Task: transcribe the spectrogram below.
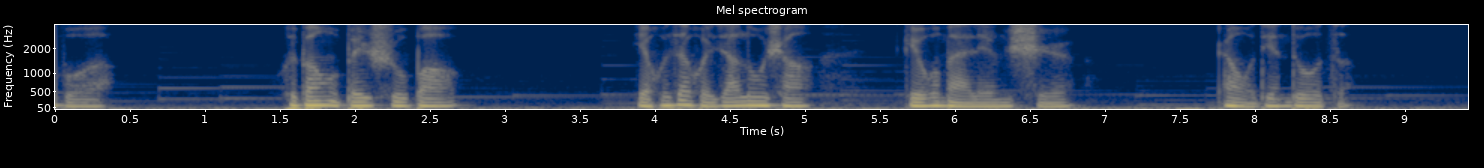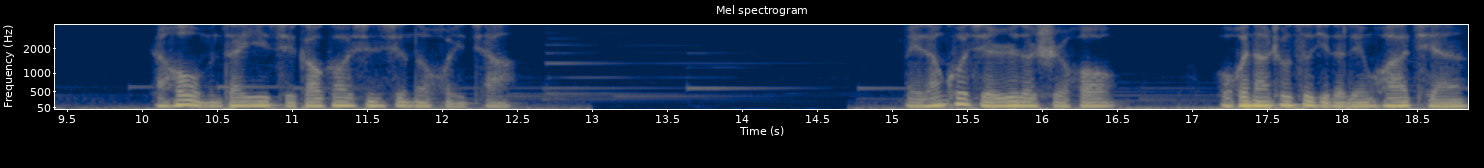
不饿，会帮我背书包，也会在回家路上给我买零食，让我垫肚子。然后我们在一起高高兴兴的回家。每当过节日的时候，我会拿出自己的零花钱，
